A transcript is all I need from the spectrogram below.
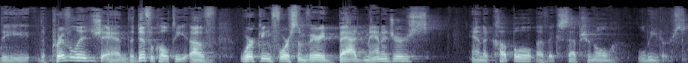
the, the privilege and the difficulty of working for some very bad managers and a couple of exceptional leaders.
